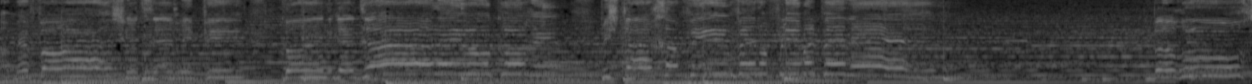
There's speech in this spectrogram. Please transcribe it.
המפורש יוצא מפי כהן גדול היו קוראים משתחווים ונופלים על פניהם ברוך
